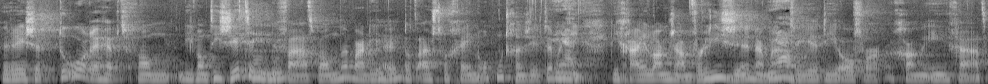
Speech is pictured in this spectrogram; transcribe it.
receptoren hebt van die, want die zitten in de vaatwanden waar die, mm-hmm. dat oestrogeen op moet gaan zitten. Maar ja. die, die ga je langzaam verliezen naarmate ja. je die overgangen ingaat.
